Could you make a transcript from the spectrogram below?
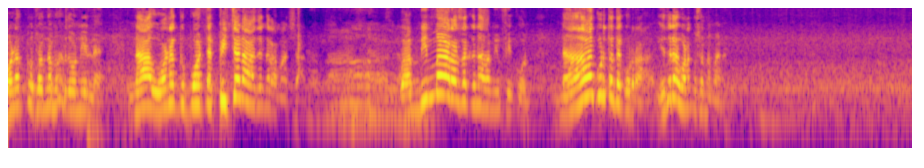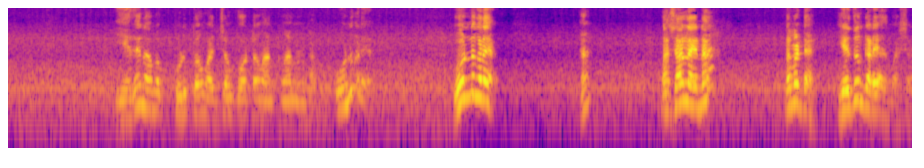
உனக்கு சொந்தமானது ஒண்ணும் இல்ல. நான் உனக்கு போட்ட பிச்சடா அதுங்கிற மாஷா. மிம்மா ரசக்கனாகம் யுஃபிக்குன் நான் கொடுத்ததை கூடுறா. எதுடா உனக்கு சொந்தமானது? எதை நாம கொடுத்தோம் வச்சோம் போட்டோம் வாங்க வாங்கணும் ஒண்ணும் கிடையாது. ஒண்ணும் கிடையாது. அல்லாஹ் என்ன? நம்மகிட்ட எதுவும் கிடையாது மாஷா.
